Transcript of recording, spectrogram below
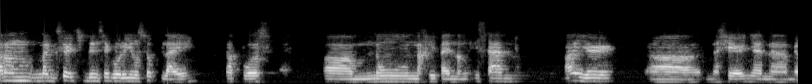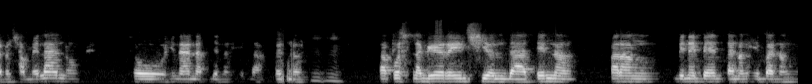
Parang nag-search din siguro yung supply tapos um, nung nakita ng isang buyer, uh, na-share niya na meron siyang melano. So, hinanap din ng iba. Ganun. Mm-mm. Tapos, nag-range yun dati na parang binibenta ng iba ng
